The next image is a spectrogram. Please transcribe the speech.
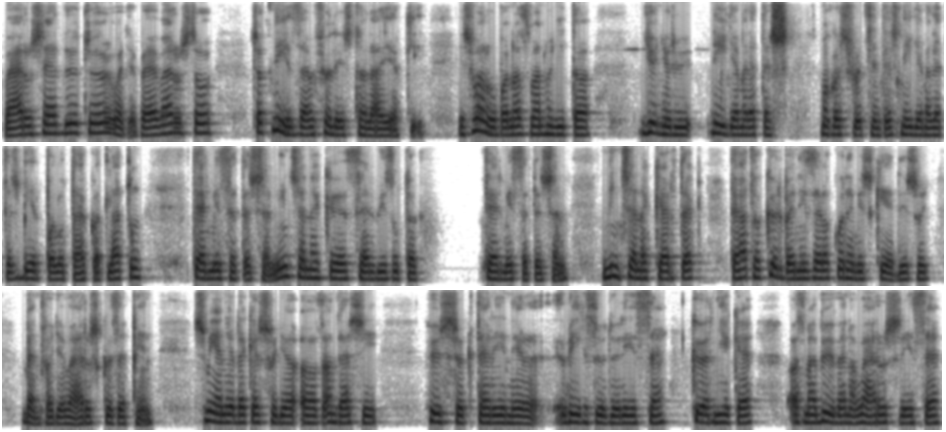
városerdőtől, vagy a belvárostól, csak nézzen föl és találja ki. És valóban az van, hogy itt a gyönyörű négyemeletes, magas földszintes négyemeletes bérpalotákat látunk, természetesen nincsenek szervizutak, természetesen nincsenek kertek, tehát ha körbenézel, akkor nem is kérdés, hogy bent vagy a város közepén. És milyen érdekes, hogy az Andrási hősök terénél végződő része, környéke, az már bőven a város része,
